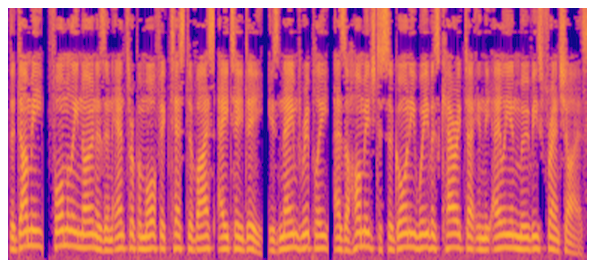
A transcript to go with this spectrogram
The dummy, formerly known as an Anthropomorphic Test Device ATD, is named Ripley, as a homage to Sigourney Weaver's character in the Alien movies franchise.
